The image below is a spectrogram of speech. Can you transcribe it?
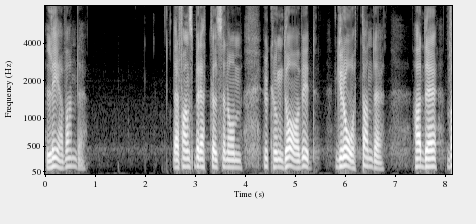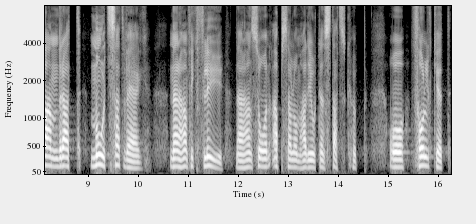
levande. Där fanns berättelsen om hur kung David gråtande hade vandrat motsatt väg när han fick fly, när hans son Absalom hade gjort en statskupp. Och folket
